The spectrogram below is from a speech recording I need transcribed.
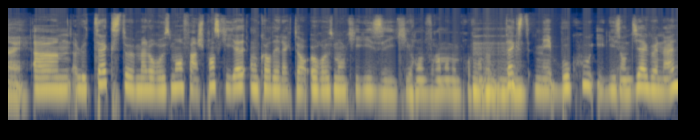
Euh, le texte, malheureusement, enfin, je pense qu'il y a encore des lecteurs, heureusement, qui lisent et qui rentrent vraiment dans le profondeur mm, du mm, texte, mm. mais beaucoup, ils lisent en diagonale.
